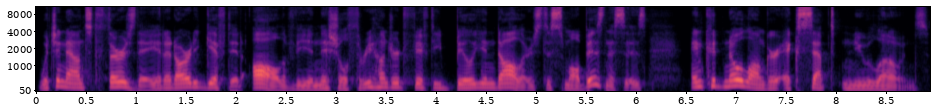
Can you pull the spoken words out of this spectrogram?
which announced Thursday it had already gifted all of the initial $350 billion to small businesses and could no longer accept new loans.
